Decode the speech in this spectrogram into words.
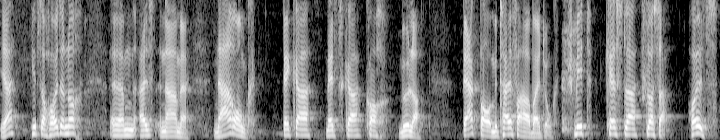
Ja? Gibt es auch heute noch ähm, als Name. Nahrung, Bäcker, Metzger, Koch, Müller. Bergbau, Metallverarbeitung, Schmidt, Kessler, Schlosser. Holz,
